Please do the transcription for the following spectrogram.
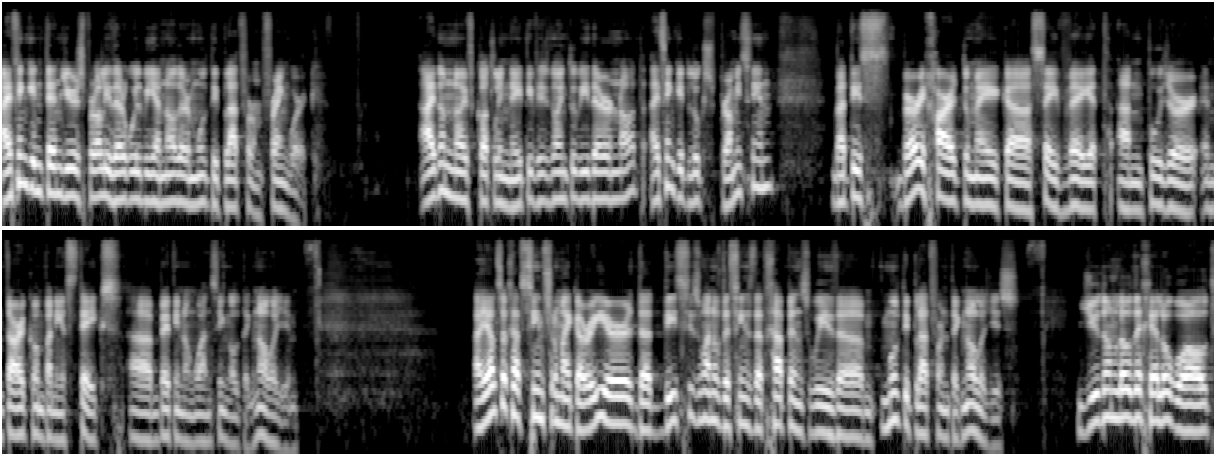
I think in 10 years, probably there will be another multi-platform framework. I don't know if Kotlin native is going to be there or not. I think it looks promising, but it's very hard to make a safe bet and put your entire company stakes uh, betting on one single technology. I also have seen through my career that this is one of the things that happens with uh, multi-platform technologies. You download the Hello World,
